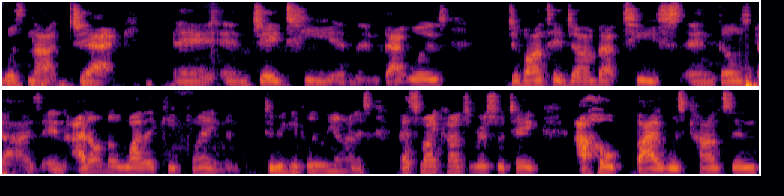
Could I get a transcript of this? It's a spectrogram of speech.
was not Jack and, and JT and then that was Javontae Jean-Baptiste and those guys, and I don't know why they keep playing them. To be completely honest, that's my controversial take. I hope by Wisconsin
